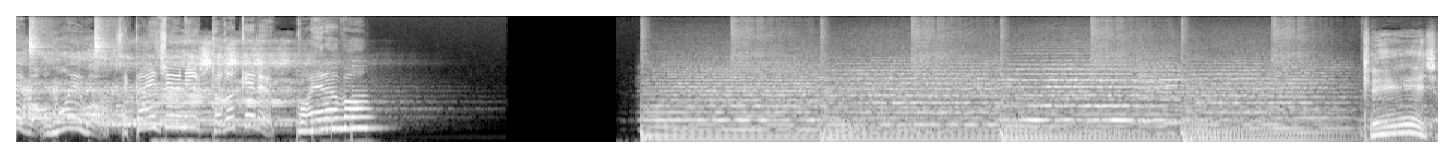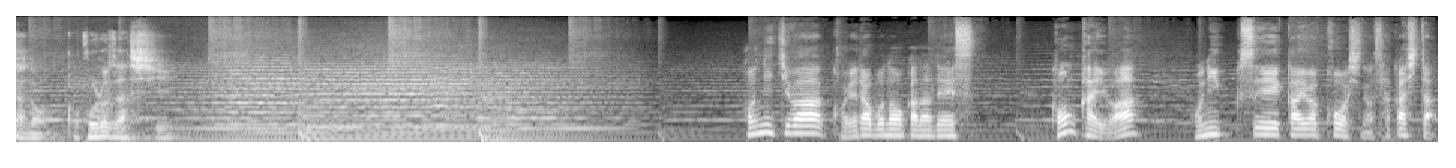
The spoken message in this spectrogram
声を思いを世界中に届けるコエラボ経営者の志こんにちは、コエラボの岡田です。今回は、フォニックス英会話講師の坂下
